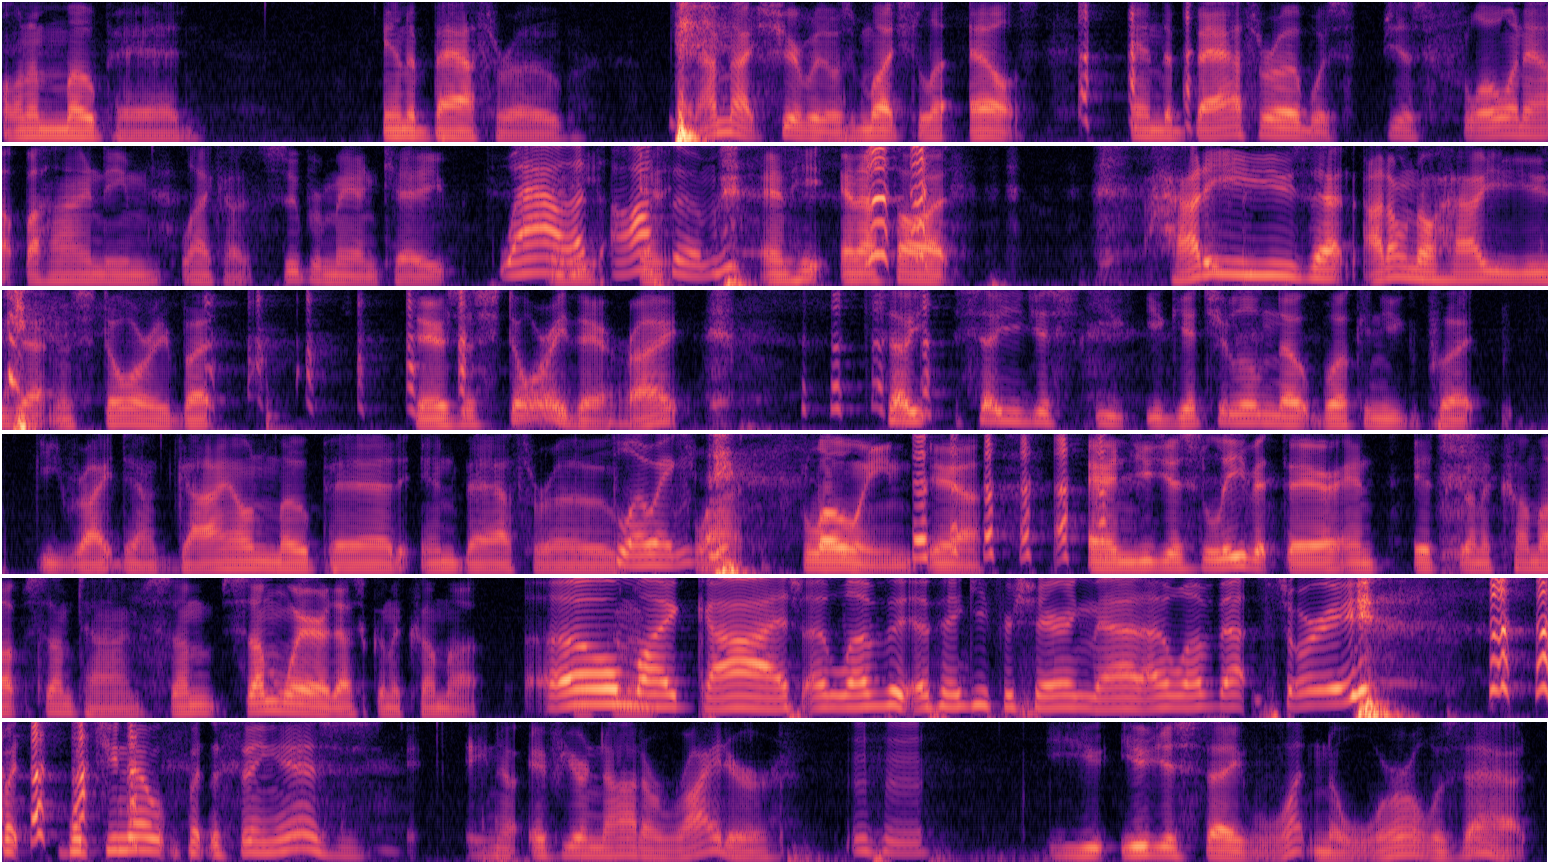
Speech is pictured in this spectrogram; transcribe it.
on a moped in a bathrobe, and I'm not sure there was much else, and the bathrobe was just flowing out behind him like a Superman cape, wow, and that's he- and- awesome. and he and I thought, how do you use that? I don't know how you use that in a story, but there's a story there, right? So so you just you, you get your little notebook and you put you write down guy on moped in bathrobe Flowing. fly- flowing yeah and you just leave it there and it's going to come up sometime some somewhere that's going to come up oh gonna- my gosh, I love it. Thank you for sharing that. I love that story. but but you know but the thing is, is you know if you're not a writer hmm you you just say what in the world was that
